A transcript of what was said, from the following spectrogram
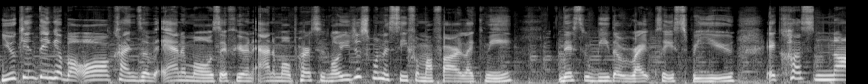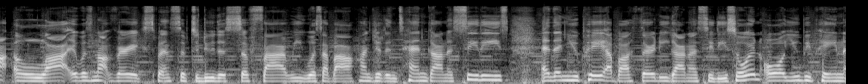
You can think about all kinds of animals if you're an animal person, or you just want to see from afar, like me this would be the right place for you. It costs not a lot. It was not very expensive to do the safari. It was about 110 ghana cedis and then you pay about 30 ghana cedis. So in all you'll be paying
